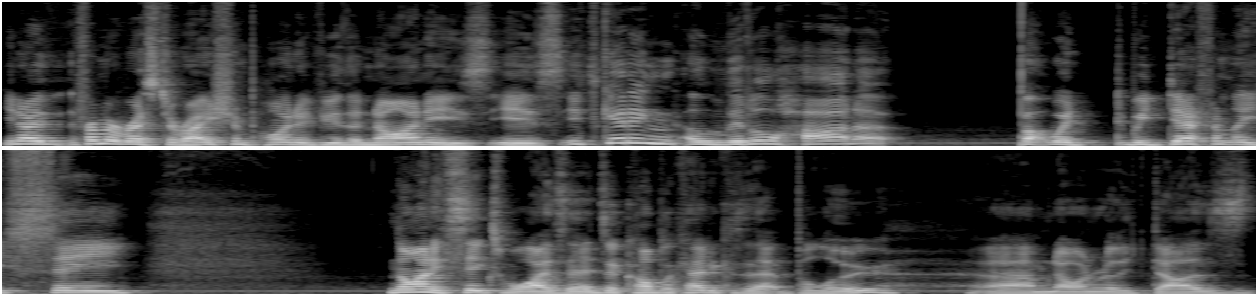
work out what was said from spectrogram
you know from a restoration point of view the 90s is it's getting a little harder but we we definitely see 96 YZs are complicated because of that blue. Um, no one really does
